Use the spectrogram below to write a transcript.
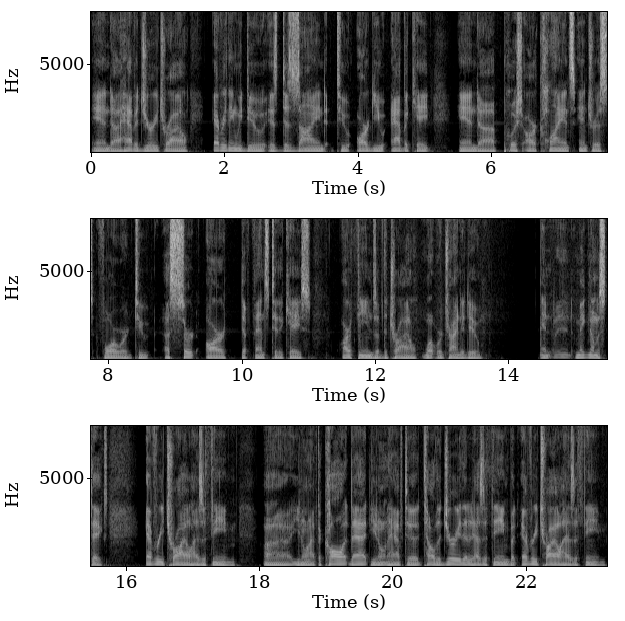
and uh, have a jury trial, everything we do is designed to argue, advocate, and uh, push our client's interests forward to assert our defense to the case, our themes of the trial, what we're trying to do. And uh, make no mistakes, every trial has a theme. Uh, you don't have to call it that. You don't have to tell the jury that it has a theme, but every trial has a theme.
